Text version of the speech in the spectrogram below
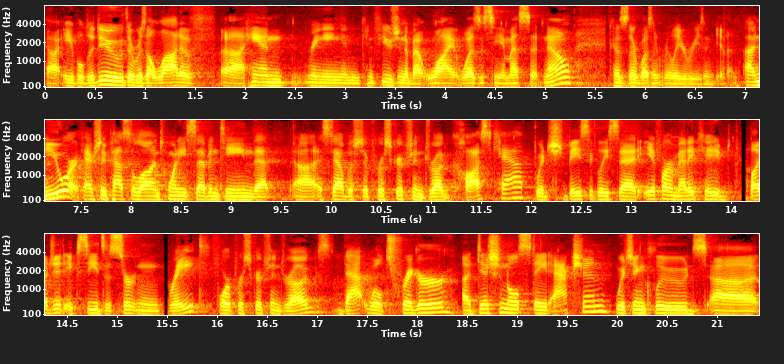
uh, able to do. There was a lot of uh, hand wringing and confusion about why it was a CMS said no, because there wasn't really a reason given. Uh, New York actually passed a law in 2017 that uh, established a prescription drug cost cap, which basically said if our Medicaid budget exceeds a certain rate for prescription drugs, that will trigger additional state action, which includes uh,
